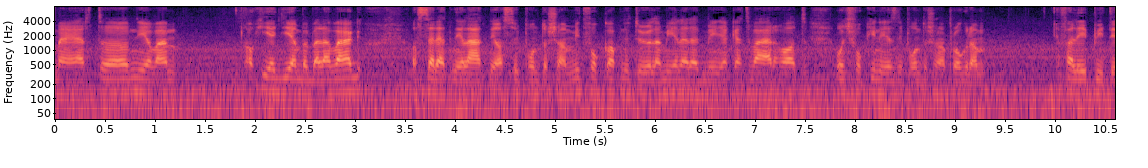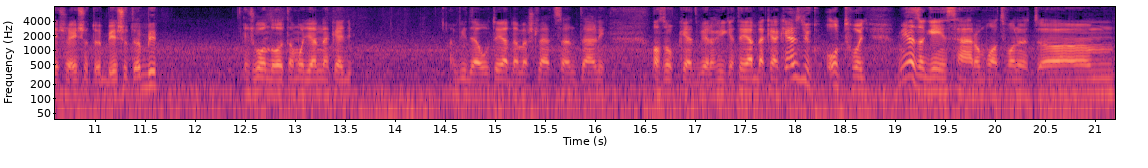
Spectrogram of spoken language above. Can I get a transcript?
mert nyilván aki egy ilyenbe belevág, az szeretné látni azt, hogy pontosan mit fog kapni tőle, milyen eredményeket várhat, hogy fog kinézni pontosan a program felépítése, és a többi, és a többi. És gondoltam, hogy ennek egy videót érdemes lehet szentelni azok kedvére, akiket érdekel. Kezdjük ott, hogy mi az a Gains 365? Um,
